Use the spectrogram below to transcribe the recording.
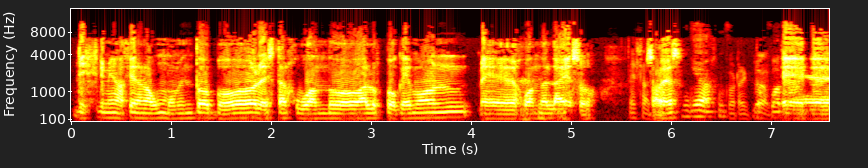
discriminación en algún momento por estar jugando a los Pokémon, eh, jugando en la ESO, Exacto. ¿sabes? Correcto. Eh,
